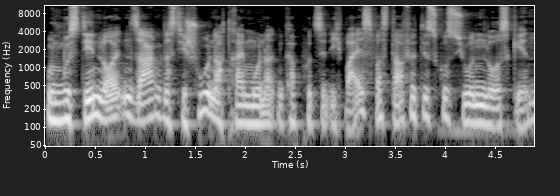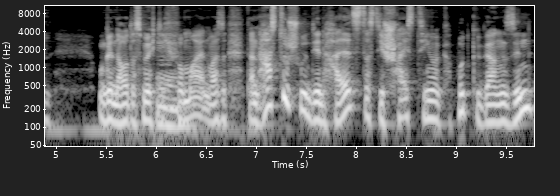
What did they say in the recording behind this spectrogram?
und muss den Leuten sagen, dass die Schuhe nach drei Monaten kaputt sind. Ich weiß, was da für Diskussionen losgehen. Und genau das möchte ich ja. vermeiden. Weißt du, dann hast du schon den Hals, dass die Scheißdinger kaputt gegangen sind,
